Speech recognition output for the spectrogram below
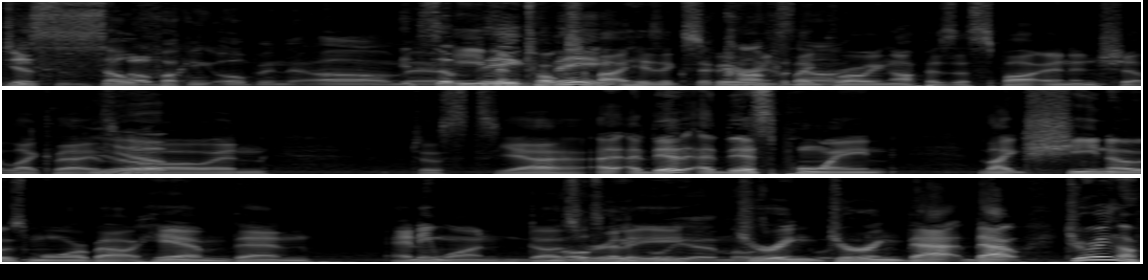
just just so a- fucking open. Oh man, It's a he even big talks thing. about his experience like confidant. growing up as a Spartan and shit like that as Yep. well, and just yeah. At, at, this, at this point, like she knows more about him than anyone does Most really people, yeah, most during people, during that that during a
